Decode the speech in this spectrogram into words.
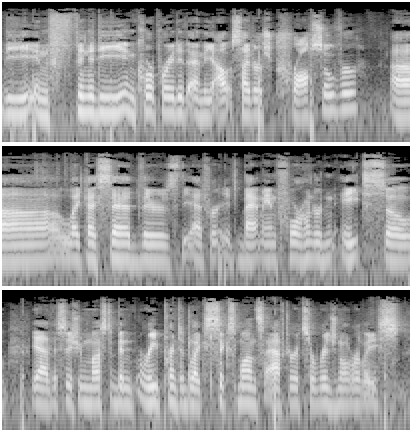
the Infinity Incorporated, and the Outsiders crossover. Uh, like I said, there's the ad for it's Batman 408. So yeah, this issue must have been reprinted like six months after its original release.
